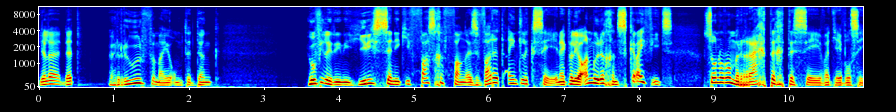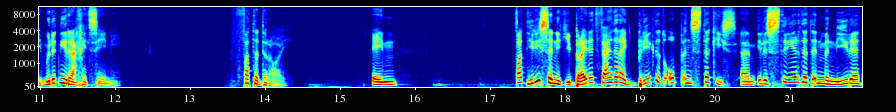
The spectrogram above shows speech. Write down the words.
Julle, dit roer vir my om te dink hoeveel hierdie hierdie sinnetjie vasgevang is wat dit eintlik sê en ek wil jou aanmoedig gaan skryf iets sonder om regtig te sê wat jy wil sê. Moet dit nie reguit sê nie. Vat 'n draai. En vat hierdie sinnetjie, brei dit verder uit, breek dit op in stukkies, um, illustreer dit in maniere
